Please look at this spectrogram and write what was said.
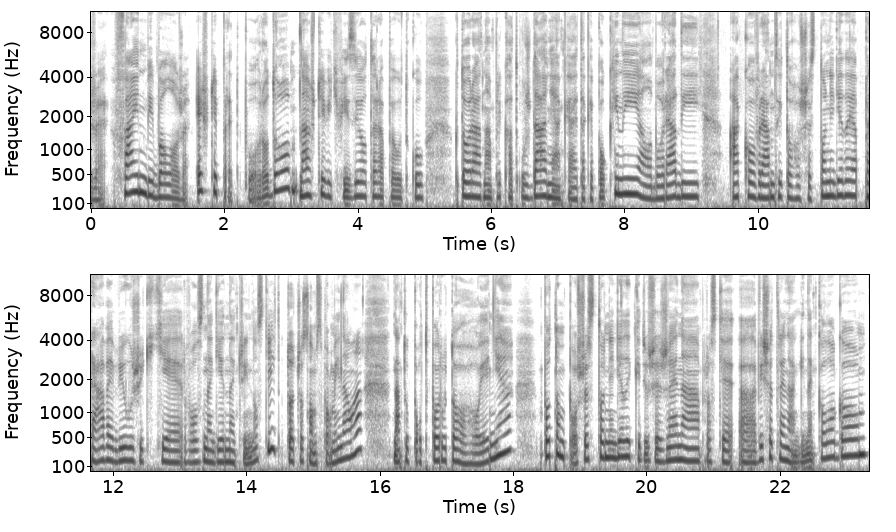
že fajn by bolo, že ešte pred pôrodom navštíviť fyzioterapeutku, ktorá napríklad už dá nejaké aj také pokyny alebo rady, ako v rámci toho šestonedelia práve využiť tie rôzne denné činnosti, to, čo som spomínala, na tú podporu toho hojenia. Potom po šestonedeli, keď už je žena proste vyšetrená ginekologom,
